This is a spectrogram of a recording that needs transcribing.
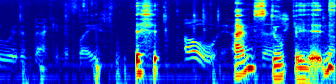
lure them back into place. Oh, I'm stupid.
